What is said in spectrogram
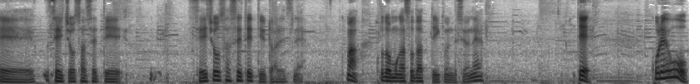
えー、成長させて成長させてっていうとあれですね。まあ子供が育っていくんですよね。でこれを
